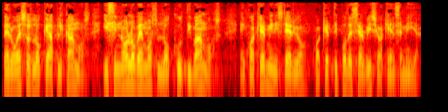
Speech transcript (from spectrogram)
Pero eso es lo que aplicamos. Y si no lo vemos, lo cultivamos en cualquier ministerio, cualquier tipo de servicio aquí en Semilla.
